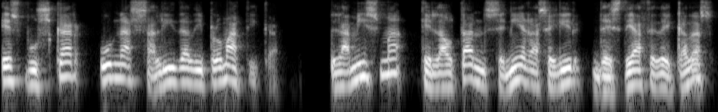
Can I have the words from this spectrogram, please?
es buscar una salida diplomática, la misma que la OTAN se niega a seguir desde hace décadas,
